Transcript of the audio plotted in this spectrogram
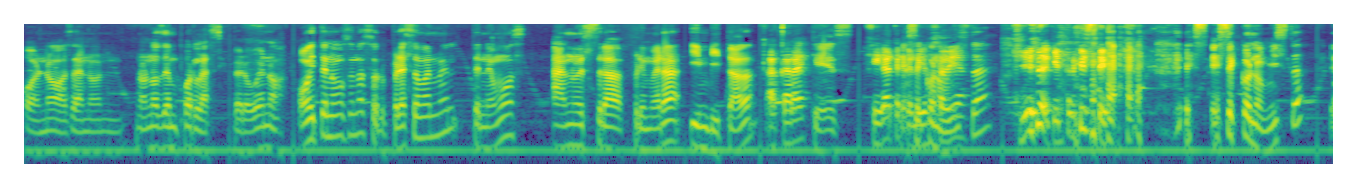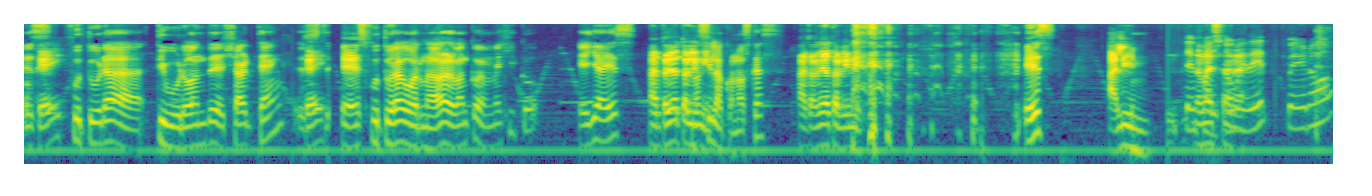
o no, o sea, no, no nos den por las... Pero bueno, hoy tenemos una sorpresa, Manuel, tenemos a nuestra primera invitada, Ah, caray, que es, fíjate que es no yo sabía. economista, ¿Quién, ¿A quién trajiste? es, es economista, es futura tiburón de Shark Tank, es futura gobernadora del Banco de México, ella es, Antonio no sé Tolini. si la conozcas, Antonio Tolini. es Aline. Te No faltó vedette, pero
